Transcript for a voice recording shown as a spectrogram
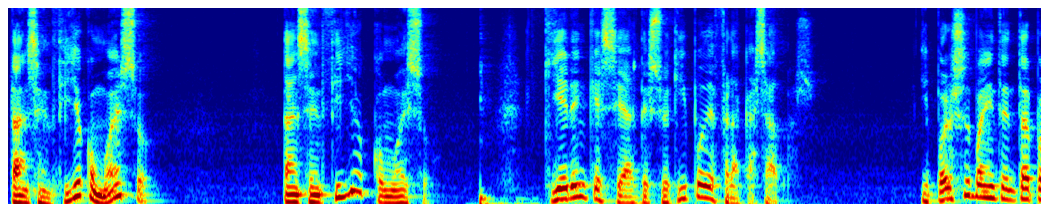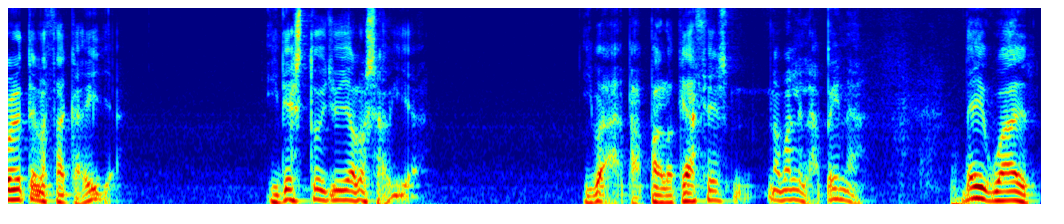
Tan sencillo como eso. Tan sencillo como eso. Quieren que seas de su equipo de fracasados. Y por eso van a intentar ponerte en la zacadilla. Y de esto yo ya lo sabía. Y para lo que haces no vale la pena. Da igual.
